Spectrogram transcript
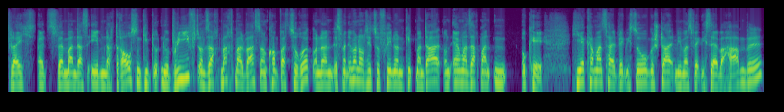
vielleicht als wenn man das eben nach draußen gibt und nur brieft und sagt, macht mal was und kommt was zurück und dann ist man immer noch nicht zufrieden und gibt man da und irgendwann sagt man, hm, okay, hier kann man es halt wirklich so gestalten, wie man es wirklich selber haben will.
